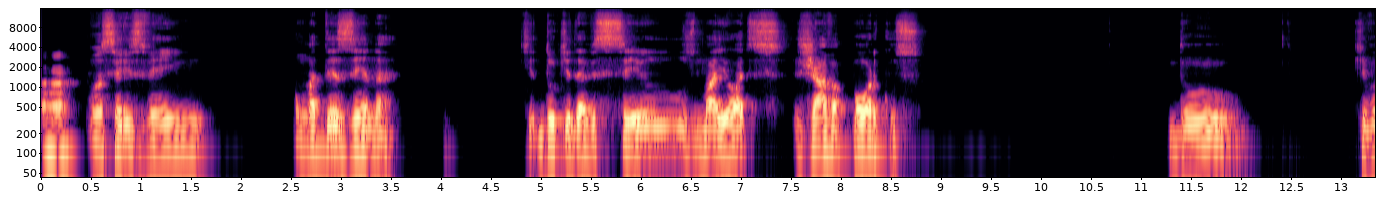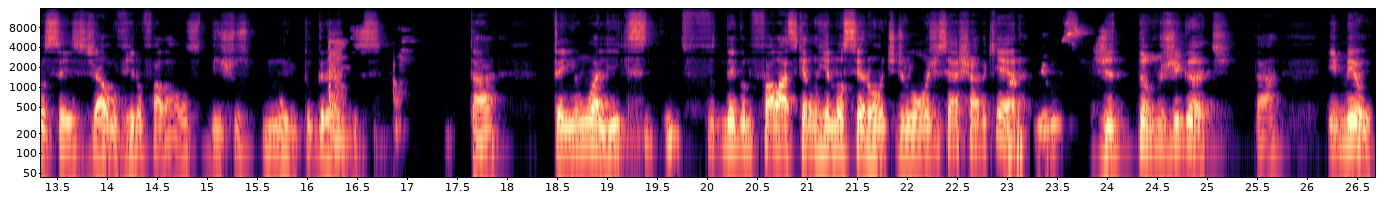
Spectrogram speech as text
Aham. vocês veem uma dezena do que deve ser os maiores Java porcos do que vocês já ouviram falar, uns bichos muito grandes, tá? Tem um ali que se o nego falasse que era um rinoceronte de longe, você achava que era, de tão gigante. tá? E, meu,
